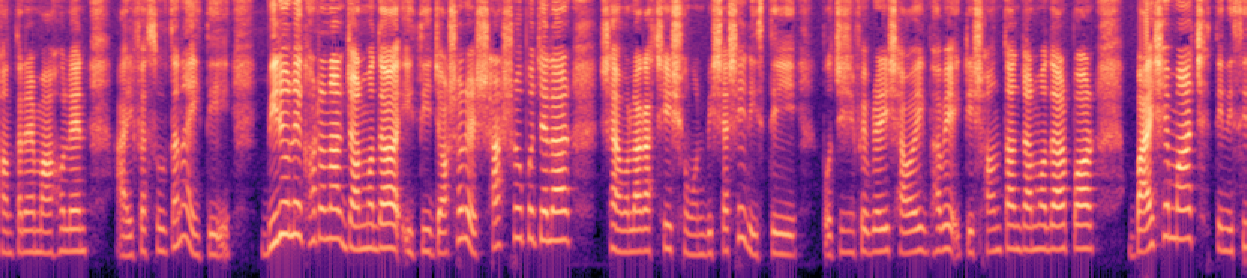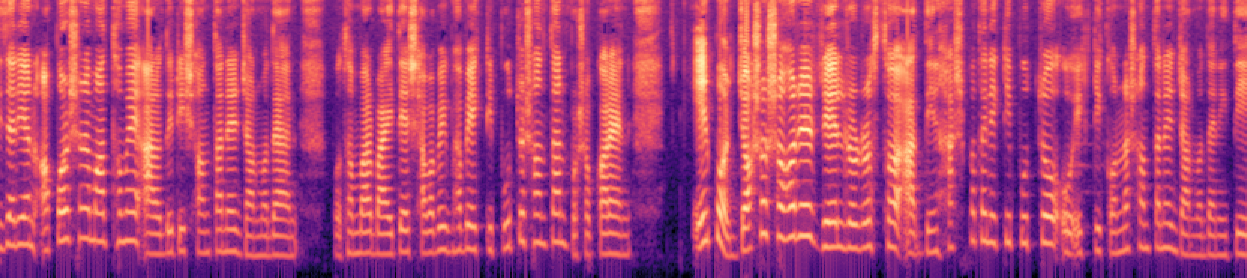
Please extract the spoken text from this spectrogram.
সন্তানের মা হলেন আরিফা সুলতানা ইতি। বিরলে ঘটনার জন্ম দেওয়া ইতি যশোরের শাসা উপজেলার শ্যামলাগাছি সুমন বিশ্বাসের স্ত্রী। পঁচিশে ফেব্রুয়ারি স্বাভাবিকভাবে একটি সন্তান জন্ম দেওয়ার পর বাইশে মার্চ তিনি সিজারিয়ান অপারেশনের মাধ্যমে আরও দুটি সন্তানের জন্ম দেন। প্রথমবার বাড়িতে স্বাভাবিকভাবে একটি পুত্র সন্তান প্রসব করেন। এরপর যশোর শহরের রেল রোডস্থ আদ্দিন হাসপাতালে একটি পুত্র ও একটি কন্যা সন্তানের জন্ম দেন ইতি।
